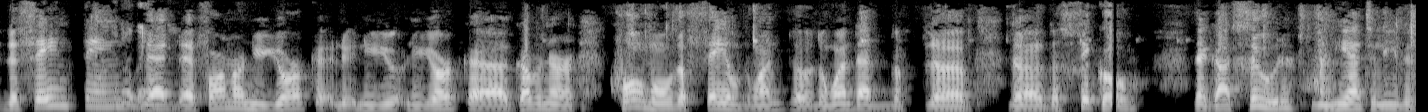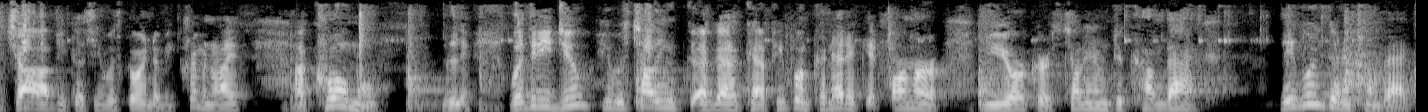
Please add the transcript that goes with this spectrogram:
The same thing that the former New York New York, New York uh, Governor Cuomo, the failed one, the, the one that the the the, the sicko that got sued and he had to leave his job because he was going to be criminalized. Uh, Cuomo, what did he do? He was telling uh, uh, people in Connecticut, former New Yorkers, telling them to come back. They weren't going to come back.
